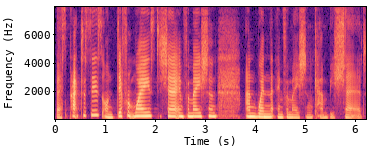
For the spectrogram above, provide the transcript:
best practices on different ways to share information and when the information can be shared.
